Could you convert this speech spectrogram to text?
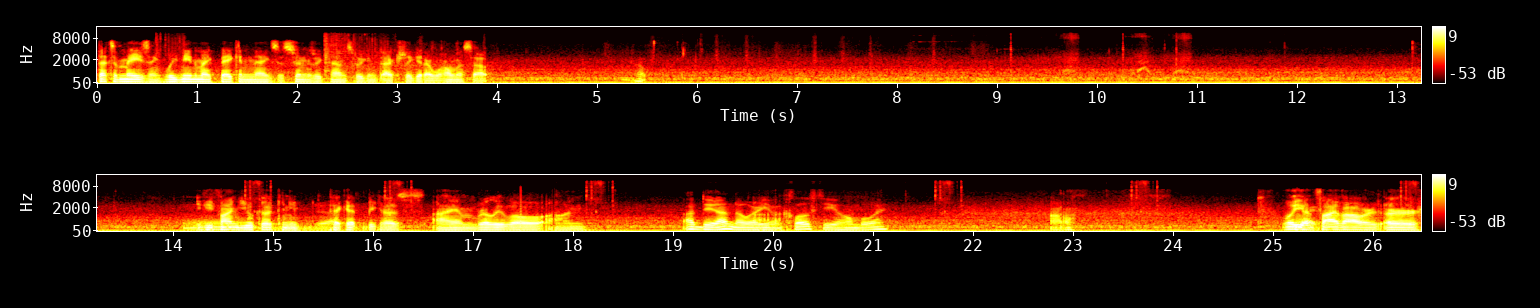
That's amazing. We need to make bacon and eggs as soon as we can so we can actually get our wellness up. Yep. If you find yucca, can you Yeah. pick it? Because I am really low on. Oh, dude, I'm nowhere even close to you, homeboy. Oh. Well, you got five hours or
